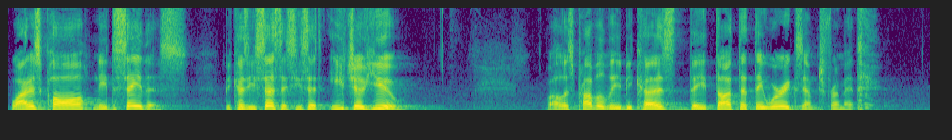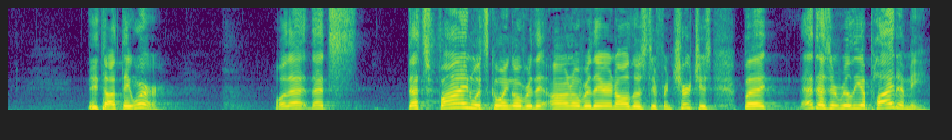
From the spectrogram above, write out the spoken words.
Why does Paul need to say this? Because he says this. He says, each of you. Well, it's probably because they thought that they were exempt from it. they thought they were. Well, that, that's, that's fine what's going over the, on over there in all those different churches, but that doesn't really apply to me.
